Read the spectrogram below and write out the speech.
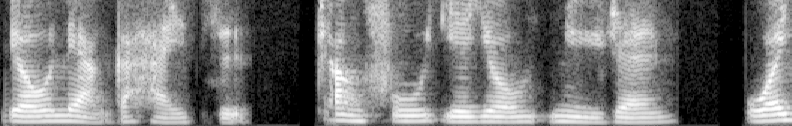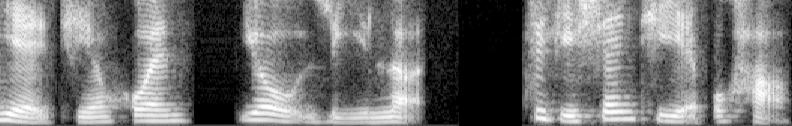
有两个孩子，丈夫也有女人，我也结婚又离了，自己身体也不好，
